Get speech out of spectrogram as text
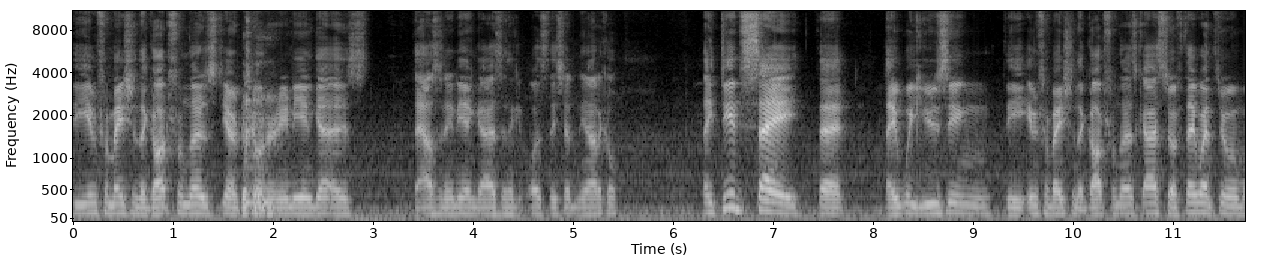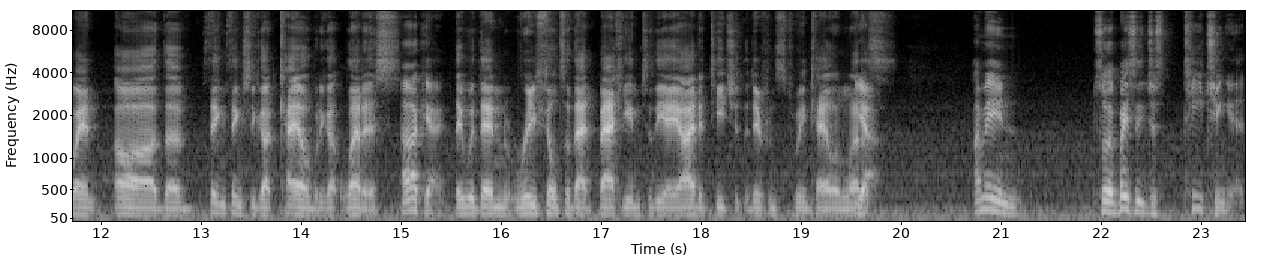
the information they got from those, you know, 200 Indian guys, 1,000 Indian guys, I think it was, they said in the article. They did say that they were using the information they got from those guys. So if they went through and went, oh, the thing thinks you got kale, but it got lettuce, Okay. they would then refilter that back into the AI to teach it the difference between kale and lettuce. Yeah. I mean, so they're basically just teaching it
